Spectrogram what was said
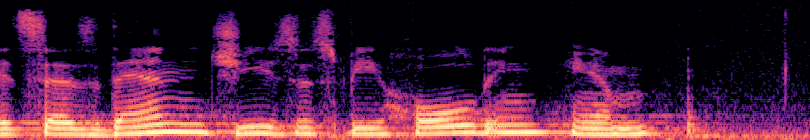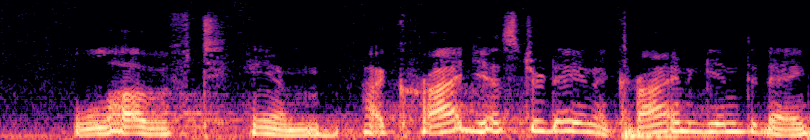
It says, Then Jesus, beholding him, loved him. I cried yesterday and I'm crying again today.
